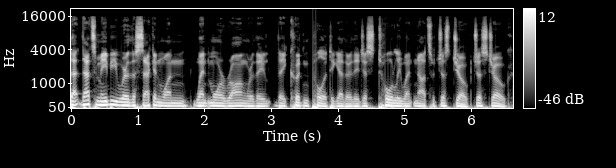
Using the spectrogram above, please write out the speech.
that that's maybe where the second one went more wrong where they they couldn't pull it together. They just totally went nuts with just joke, just joke.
